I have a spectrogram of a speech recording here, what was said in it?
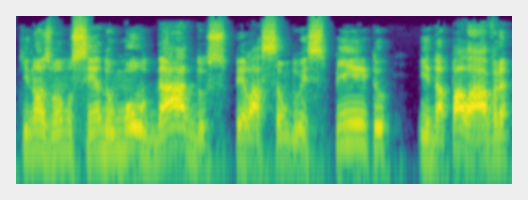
que nós vamos sendo moldados pela ação do Espírito e da palavra,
